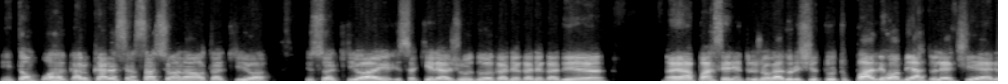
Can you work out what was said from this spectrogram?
Então, porra, cara, o cara é sensacional, tá aqui, ó. Isso aqui, ó, isso aqui ele ajudou, cadê, cadê, cadê? É, a parceria entre o jogador Instituto Padre Roberto Lettieri,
